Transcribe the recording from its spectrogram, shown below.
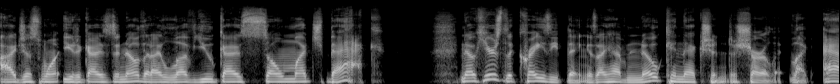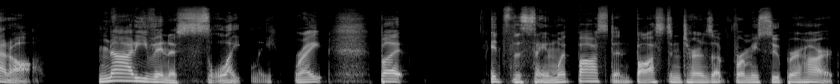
I just want you to guys to know that I love you guys so much back. Now, here's the crazy thing is I have no connection to Charlotte, like at all. Not even a slightly, right? But it's the same with Boston. Boston turns up for me super hard.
